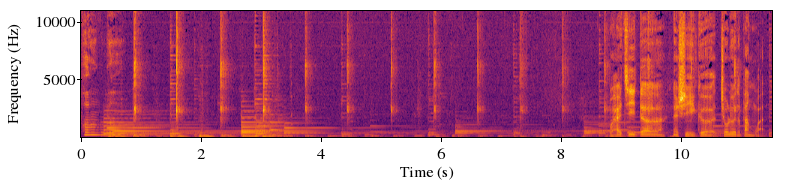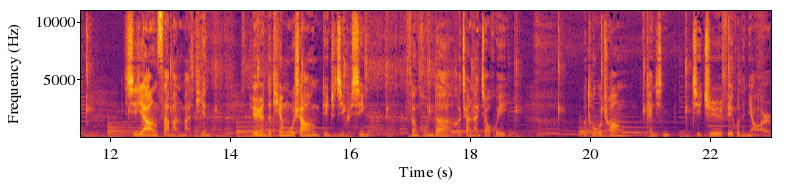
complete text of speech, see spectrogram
朋友？我还记得那是一个周六的傍晚，夕阳洒满了满天。远远的天幕上点着几颗星，粉红的和湛蓝交辉。我透过窗看见几只飞过的鸟儿，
